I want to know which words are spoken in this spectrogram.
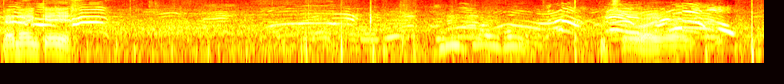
En één keer. Goed zo.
